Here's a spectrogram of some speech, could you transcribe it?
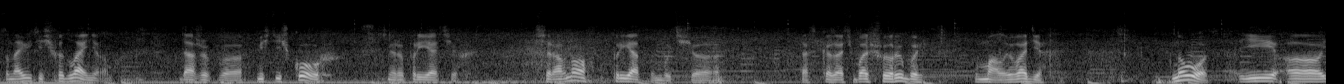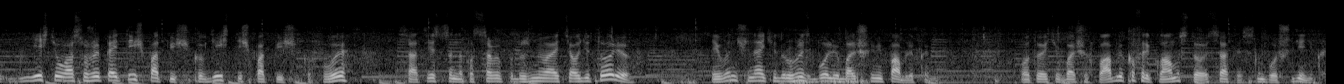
становитесь хедлайнером. Даже в местечковых мероприятиях все равно приятно быть, э, так сказать, большой рыбой в малой воде. Ну вот, и э, есть у вас уже 5000 подписчиков, 10 тысяч подписчиков, вы, соответственно, под собой подразумеваете аудиторию, и вы начинаете дружить с более большими пабликами. Вот у этих больших пабликов реклама стоит, соответственно, больше денег.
